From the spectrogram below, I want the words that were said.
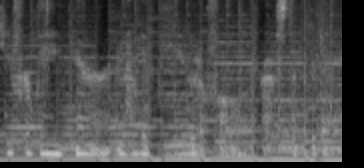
Thank you for being here and have a beautiful rest of your day.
